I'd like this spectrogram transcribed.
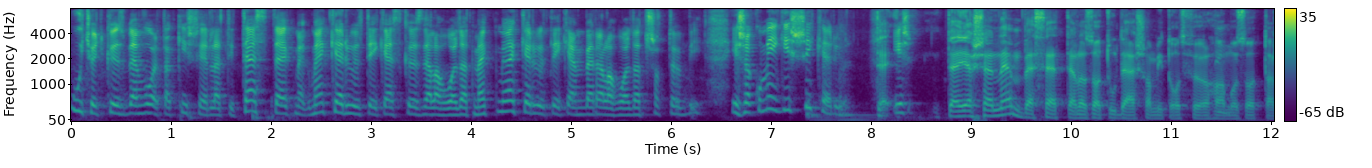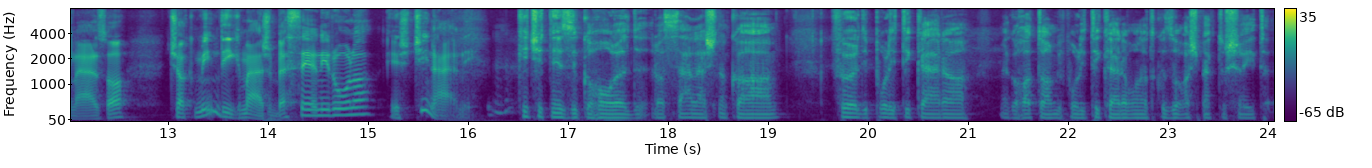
Úgyhogy közben voltak kísérleti tesztek, meg megkerülték eszközzel a holdat, meg megkerülték emberrel a holdat, stb. És akkor mégis sikerül. Te, és teljesen nem veszett el az a tudás, amit ott fölhalmozott a NASA, csak mindig más beszélni róla és csinálni. Kicsit nézzük a holdra szállásnak a földi politikára, meg a hatalmi politikára vonatkozó aspektusait.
